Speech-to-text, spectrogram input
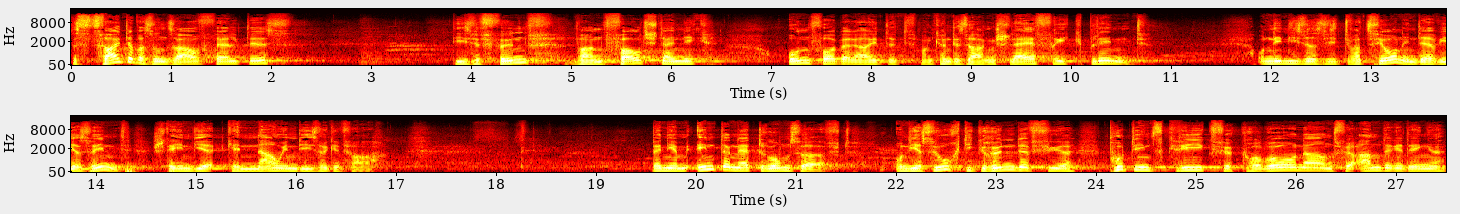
Das Zweite, was uns auffällt, ist, diese fünf waren vollständig unvorbereitet, man könnte sagen schläfrig blind. Und in dieser Situation, in der wir sind, stehen wir genau in dieser Gefahr. Wenn ihr im Internet rumsurft und ihr sucht die Gründe für Putins Krieg, für Corona und für andere Dinge,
